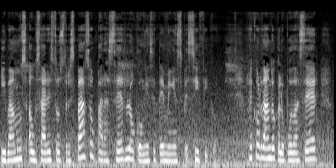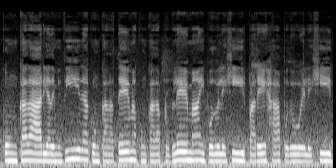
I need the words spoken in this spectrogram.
y vamos a usar estos tres pasos para hacerlo con ese tema en específico. Recordando que lo puedo hacer con cada área de mi vida, con cada tema, con cada problema y puedo elegir pareja, puedo elegir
